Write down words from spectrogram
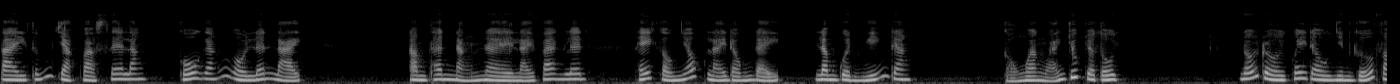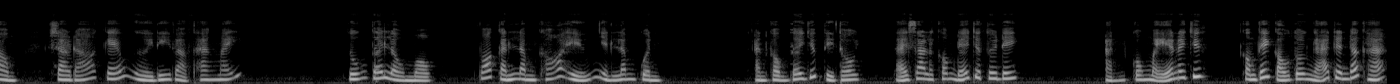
tay túm chặt vào xe lăn, cố gắng ngồi lên lại. Âm thanh nặng nề lại vang lên, thấy cậu nhóc lại động đậy, Lâm Quỳnh nghiến răng. Cậu ngoan ngoãn chút cho tôi. Nói rồi quay đầu nhìn cửa phòng, sau đó kéo người đi vào thang máy. Xuống tới lầu 1, Phó Cảnh Lâm khó hiểu nhìn Lâm Quỳnh. Anh không tới giúp thì thôi, tại sao lại không để cho tôi đi? Anh con mẹ nó chứ, không thấy cậu tôi ngã trên đất hả?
